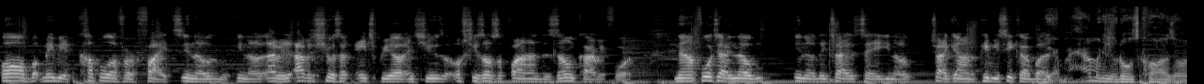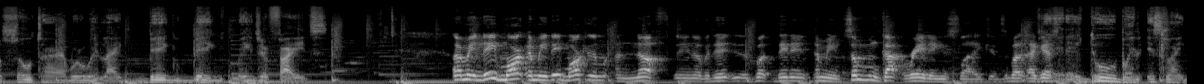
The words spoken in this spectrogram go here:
all, but maybe a couple of her fights. You know, you know. I mean, obviously she was on HBO, and she was she's also fought on the Zone card before. Now, unfortunately, I know you know, they try to say, you know, try to get on the PBC car, but yeah, but how many of those cars on Showtime were with like big, big, major fights? I mean, they mark. I mean, they marketed them enough, you know, but they, but they didn't. I mean, some of them got ratings, like it's. But I guess Yeah, they do, but it's like,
